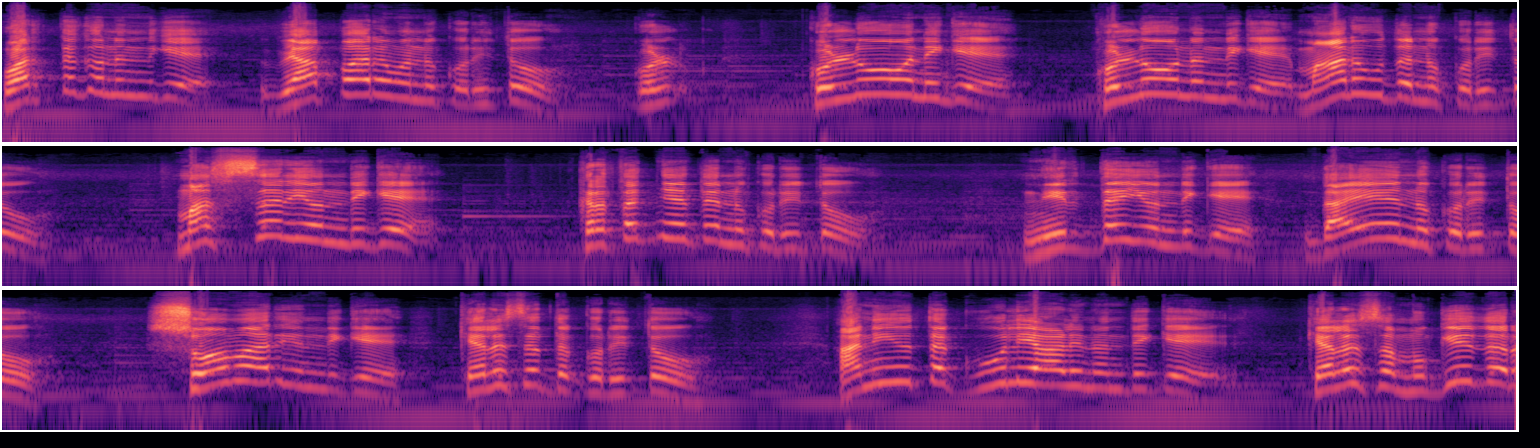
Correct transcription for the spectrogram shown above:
ವರ್ತಕನೊಂದಿಗೆ ವ್ಯಾಪಾರವನ್ನು ಕುರಿತು, ಕೊಳ್ಳ್, ಕೊಳ್ಳುವವನಿಗೆ, ಕೊಳ್ಳುವವನೊಂದಿಗೆ ಮಾರುವುದನ್ನು ಕುರಿತು, ಮತ್ಸರಿಯೊಂದಿಗೆ ಕೃತಜ್ಞತೆಯನ್ನು ಕುರಿತು ನಿರ್ದಯೊಂದಿಗೆ ದಯೆಯನ್ನು ಕುರಿತು, ಸೋಮಾರಿಯೊಂದಿಗೆ ಕೆಲಸದ ಕುರಿತು, ಅನಿಯುತ ಕೂಲಿಯಾಳಿನೊಂದಿಗೆ ಕೆಲಸ ಮುಗಿದರ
